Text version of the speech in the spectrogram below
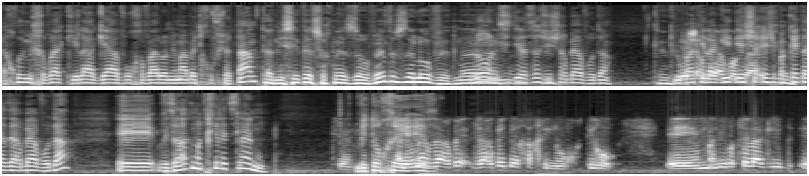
אחוז מחברי הקהילה הגאה עברו חוויה לא נעימה בעת חופשתם. אתה ניסית לשכנע שזה עובד או שזה לא עובד? לא, ניסיתי לעשות שיש הרבה עבודה. כן. כאילו יש באתי להגיד, יש- כן. בקטע הזה הרבה עבודה, אה, וזה רק מתחיל אצלנו. כן. בתוך... אני אה, אומר, אה, זה הרבה, דרך החינוך. תראו, אני רוצה להגיד, אה,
